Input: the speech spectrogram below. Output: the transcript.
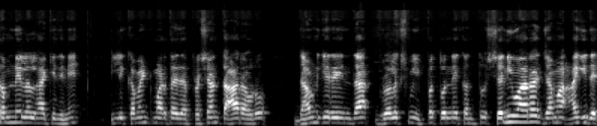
ತಮ್ನೇಲಲ್ಲಿ ಹಾಕಿದ್ದೀನಿ. ಇಲ್ಲಿ ಕಮೆಂಟ್ ಮಾಡ್ತಾ ಇದ್ದಾರೆ ಪ್ರಶಾಂತ್ ಆರ್ ಅವರು. ದಾವಣಗೆರೆಯಿಂದ ಗೃಹಲಕ್ಷ್ಮಿ ಇಪ್ಪತ್ತೊಂದನೇ ಕಂತು. ಶನಿವಾರ ಜಮಾ ಆಗಿದೆ.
